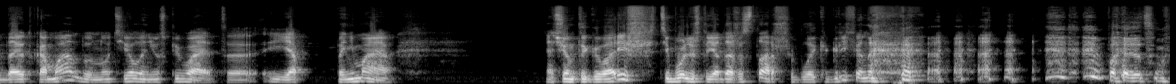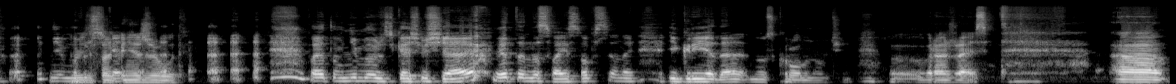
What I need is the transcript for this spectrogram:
дает команду, но тело не успевает. Э, я понимаю, о чем ты говоришь, тем более, что я даже старше Блейка Гриффина. Поэтому немножечко... Люди не живут. Поэтому немножечко ощущаю это на своей собственной игре, да, ну, скромно очень э, выражаясь. А,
